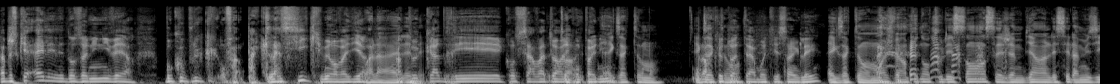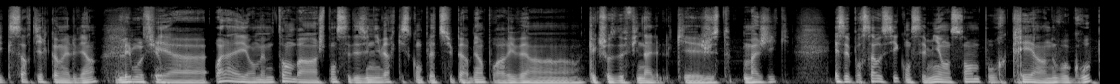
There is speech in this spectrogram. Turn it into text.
Ah, parce qu'elle, elle est dans un univers beaucoup plus, enfin pas classique, mais on va dire Voilà, un peu est- cadré, conservatoire et compagnie. Exactement. Alors que Exactement. toi, t'es à moitié cinglé. Exactement. Moi, je vais un peu dans tous les sens et j'aime bien laisser la musique sortir comme elle vient. L'émotion. Et euh, voilà. Et en même temps, ben, je pense que c'est des univers qui se complètent super bien pour arriver à un- quelque chose de final qui est juste magique. Et c'est pour ça aussi qu'on s'est mis ensemble pour créer un nouveau groupe.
